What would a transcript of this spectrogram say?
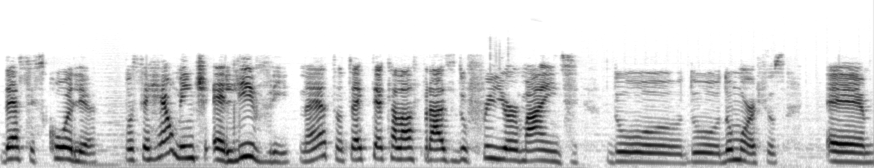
dessa escolha? Você realmente é livre, né? Tanto é que tem aquela frase do Free Your Mind do, do, do Morpheus. É,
